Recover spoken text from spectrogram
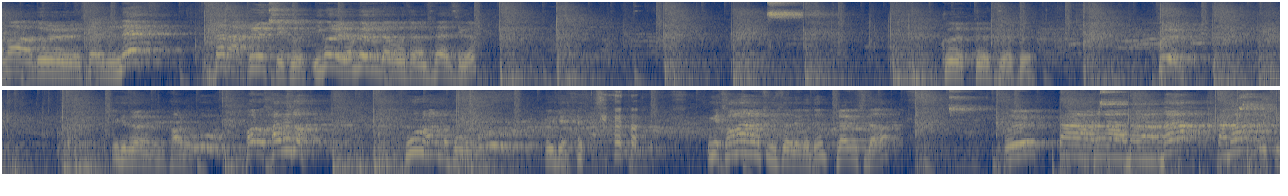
하나 둘 셋 넷! 따다 그렇지 good. 이거를 연결 동작으로 좀 연습해야지 지금. good good good good. 둘 이렇게 들어가는 거지 바로. 바로 가면서! 볼을 하는 거야 볼을 이렇게. 이게 전환할 수 있어야 되거든? driving 치다가. 둘 따다다다. 따다. 이렇게.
